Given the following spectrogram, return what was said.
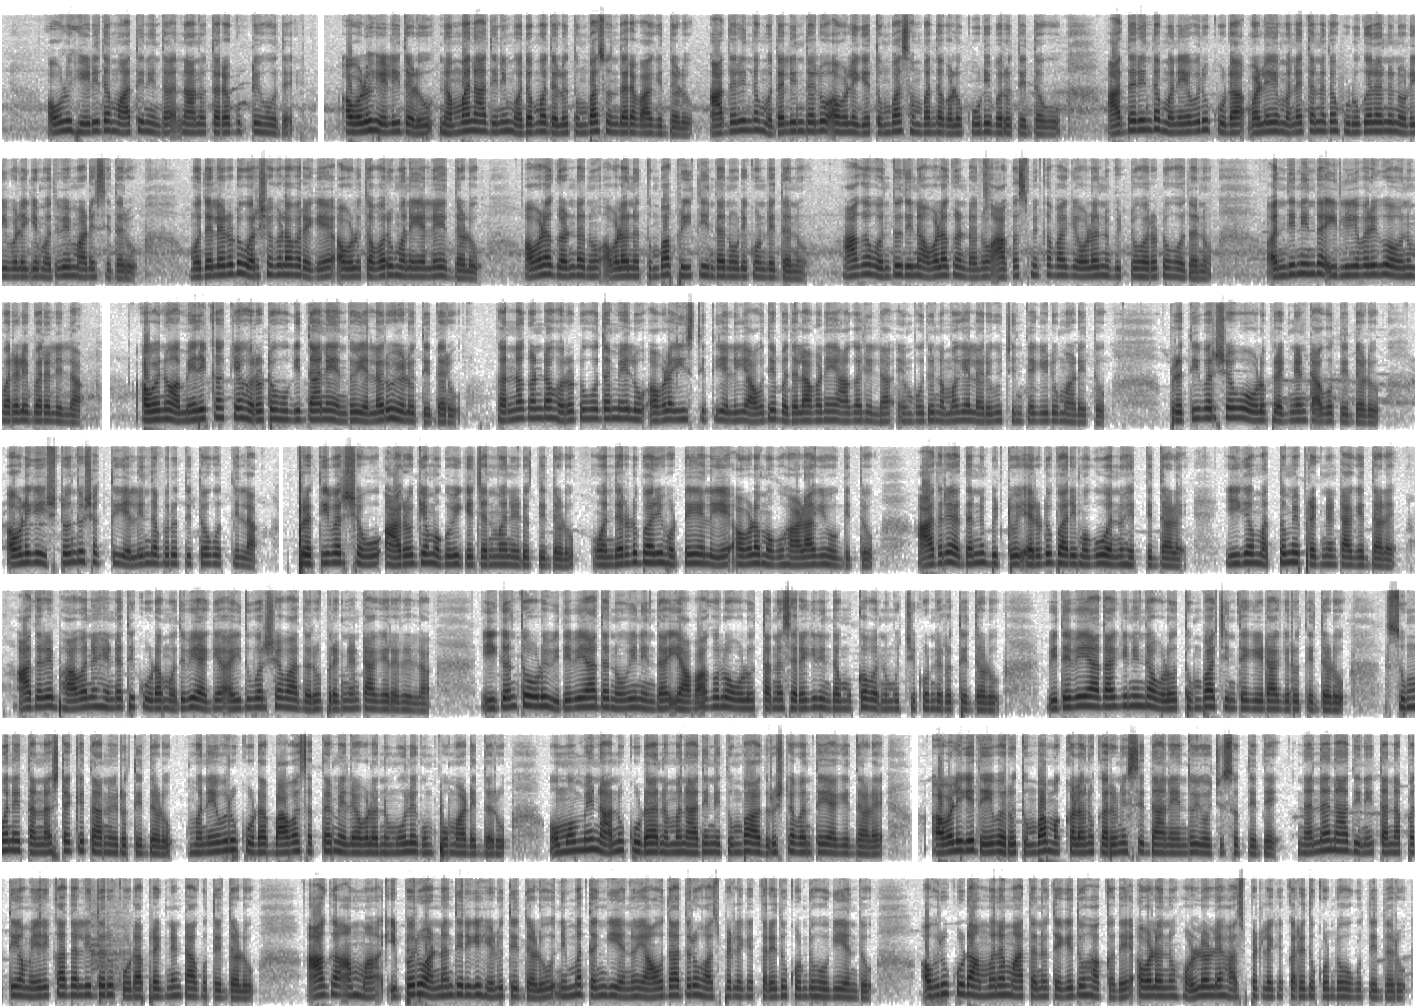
ಅವಳು ಹೇಳಿದ ಮಾತಿನಿಂದ ನಾನು ತರಗುಟ್ಟಿ ಹೋದೆ. ಅವಳು ಹೇಳಿದಳು, ನಮ್ಮ ನಾದಿನಿ ಮೊದಮೊದಲು ತುಂಬ ಸುಂದರವಾಗಿದ್ದಳು. ಆದ್ದರಿಂದ ಮೊದಲಿಂದಲೂ ಅವಳಿಗೆ ತುಂಬ ಸಂಬಂಧಗಳು ಕೂಡಿ ಬರುತ್ತಿದ್ದವು. ಆದ್ದರಿಂದ ಮನೆಯವರು ಕೂಡ ಒಳ್ಳೆಯ ಮನೆತನದ ಹುಡುಗರನ್ನು ನೋಡಿ ಇವಳಿಗೆ ಮದುವೆ ಮಾಡಿಸಿದರು. ಮೊದಲೆರಡು ವರ್ಷಗಳವರೆಗೆ ಅವಳು ತವರು ಮನೆಯಲ್ಲೇ ಇದ್ದಳು. ಅವಳ ಗಂಡನು ಅವಳನ್ನು ತುಂಬ ಪ್ರೀತಿಯಿಂದ ನೋಡಿಕೊಂಡಿದ್ದನು. ಆಗ ಒಂದು ದಿನ ಅವಳ ಗಂಡನು ಆಕಸ್ಮಿಕವಾಗಿ ಅವಳನ್ನು ಬಿಟ್ಟು ಹೊರಟು ಹೋದನು. ಅಂದಿನಿಂದ ಇಲ್ಲಿಯವರೆಗೂ ಅವನು ಮರಳಿ ಬರಲಿಲ್ಲ. ಅವನು ಅಮೆರಿಕಕ್ಕೆ ಹೊರಟು ಹೋಗಿದ್ದಾನೆ ಎಂದು ಎಲ್ಲರೂ ಹೇಳುತ್ತಿದ್ದರು. ತನ್ನ ಗಂಡ ಹೊರಟು ಹೋದ ಮೇಲೂ ಅವಳ ಈ ಸ್ಥಿತಿಯಲ್ಲಿ ಯಾವುದೇ ಬದಲಾವಣೆ ಆಗಲಿಲ್ಲ ಎಂಬುದು ನಮಗೆಲ್ಲರಿಗೂ ಚಿಂತೆಗೀಡು ಮಾಡಿತು. ಪ್ರತಿ ವರ್ಷವೂ ಅವಳು ಪ್ರೆಗ್ನೆಂಟ್ ಆಗುತ್ತಿದ್ದಳು. ಅವಳಿಗೆ ಇಷ್ಟೊಂದು ಶಕ್ತಿ ಎಲ್ಲಿಂದ ಬರುತ್ತಿತ್ತೋ ಗೊತ್ತಿಲ್ಲ. ಪ್ರತಿ ವರ್ಷವೂ ಆರೋಗ್ಯ ಮಗುವಿಗೆ ಜನ್ಮ ನೀಡುತ್ತಿದ್ದಳು. ಒಂದೆರಡು ಬಾರಿ ಹೊಟ್ಟೆಯಲ್ಲಿಯೇ ಅವಳ ಮಗು ಹಾಳಾಗಿ ಹೋಗಿತ್ತು. ಆದರೆ ಅದನ್ನು ಬಿಟ್ಟು ಎರಡು ಬಾರಿ ಮಗುವನ್ನು ಹೆತ್ತಿದ್ದಾಳೆ. ಈಗ ಮತ್ತೊಮ್ಮೆ ಪ್ರೆಗ್ನೆಂಟ್ ಆಗಿದ್ದಾಳೆ. ಆದರೆ ಭಾವನ ಹೆಂಡತಿ ಕೂಡ ಮದುವೆಯಾಗಿ ಐದು ವರ್ಷವಾದರೂ ಪ್ರೆಗ್ನೆಂಟ್ ಆಗಿರಲಿಲ್ಲ. ಈಗಂತೂ ಅವಳು ವಿಧವೆಯಾದ ನೋವಿನಿಂದ ಯಾವಾಗಲೂ ಅವಳು ತನ್ನ ಸೆರಗಿನಿಂದ ಮುಖವನ್ನು ಮುಚ್ಚಿಕೊಂಡಿರುತ್ತಿದ್ದಳು. ವಿಧವೆಯಾದಾಗಿನಿಂದ ಅವಳು ತುಂಬ ಚಿಂತೆಗೀಡಾಗಿರುತ್ತಿದ್ದಳು. ಸುಮ್ಮನೆ ತನ್ನಷ್ಟಕ್ಕೆ ತಾನು ಇರುತ್ತಿದ್ದಳು. ಮನೆಯವರು ಕೂಡ ಭಾವ ಸತ್ತ ಮೇಲೆ ಅವಳನ್ನು ಮೂಲೆ ಗುಂಪು ಮಾಡಿದ್ದರು. ಒಮ್ಮೊಮ್ಮೆ ನಾನು ಕೂಡ ನಮ್ಮ ನಾದಿನಿ ತುಂಬ ಅದೃಷ್ಟವಂತೆಯಾಗಿದ್ದಾಳೆ. ಅವಳಿಗೆ ದೇವರು ತುಂಬ ಮಕ್ಕಳನ್ನು ಕರುಣಿಸಿದ್ದಾನೆ ಎಂದು ಯೋಚಿಸುತ್ತಿದ್ದೆ. ನನ್ನ ನಾದಿನಿ ತನ್ನ ಪತಿ ಅಮೆರಿಕಾದಲ್ಲಿದ್ದರೂ ಕೂಡ ಪ್ರೆಗ್ನೆಂಟ್ ಆಗುತ್ತಿದ್ದಳು. ಆಗ ಅಮ್ಮ, ಇಬ್ಬರು ಅಣ್ಣಂದಿರಿಗೆ ಹೇಳುತ್ತಿದ್ದಳು, ನಿಮ್ಮ ತಂಗಿಯನ್ನು ಯಾವುದಾದರೂ ಹಾಸ್ಪಿಟಲ್ಗೆ ಕರೆದುಕೊಂಡು ಹೋಗಿ ಎಂದು. ಅವರು ಕೂಡ ಅಮ್ಮನ ಮಾತನ್ನು ತೆಗೆದುಹಾಕದೆ ಅವಳನ್ನು ಒಳ್ಳೊಳ್ಳೆ ಹಾಸ್ಪಿಟ್ಲಿಗೆ ಕರೆದುಕೊಂಡು ಹೋಗುತ್ತಿದ್ದರು.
